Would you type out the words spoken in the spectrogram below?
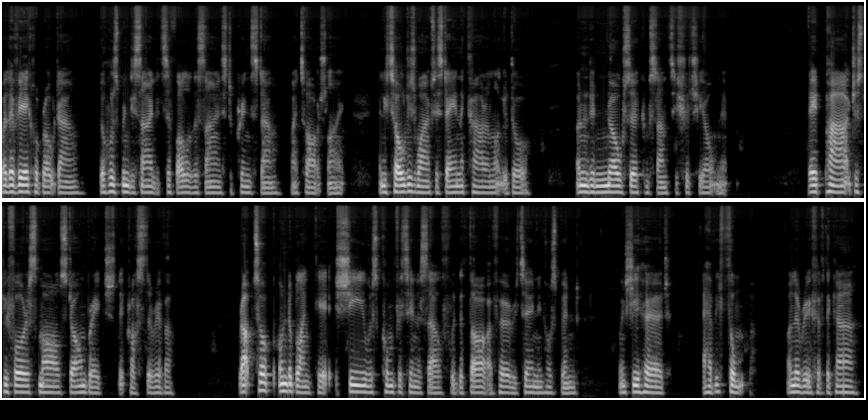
Where their vehicle broke down, the husband decided to follow the signs to Princetown by torchlight, and he told his wife to stay in the car and lock the door. And under no circumstances should she open it. They had parked just before a small stone bridge that crossed the river. Wrapped up under blanket, she was comforting herself with the thought of her returning husband when she heard a heavy thump on the roof of the car.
